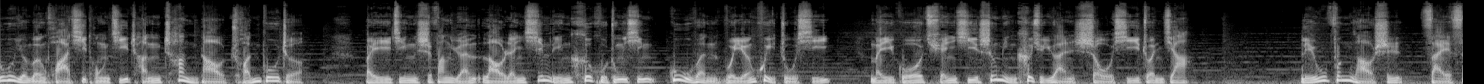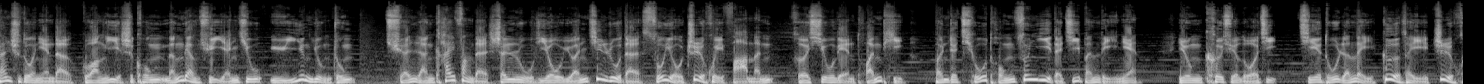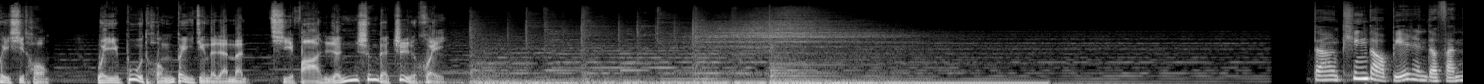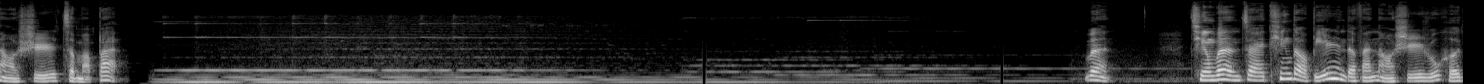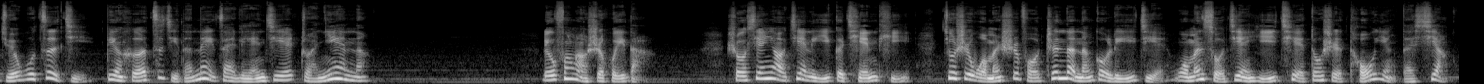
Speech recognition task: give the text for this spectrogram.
多元文化系统集成倡导传播者，北京十方圆老人心灵呵护中心顾问委员会主席。美国全息生命科学院首席专家刘峰老师，在三十多年的广义时空能量学研究与应用中，全然开放的深入有缘进入的所有智慧法门和修炼团体，本着求同尊异的基本理念，用科学逻辑解读人类各类智慧系统，为不同背景的人们启发人生的智慧。当听到别人的烦恼时怎么办？问，请问在听到别人的烦恼时，如何觉悟自己，并和自己的内在连接转念呢？刘峰老师回答。首先要建立一个前提，就是我们是否真的能够理解，我们所见一切都是投影的像，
